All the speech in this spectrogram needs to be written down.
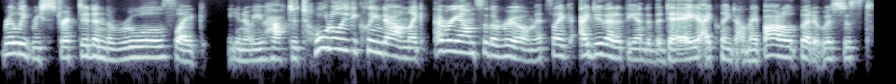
really restricted in the rules. Like you know, you have to totally clean down like every ounce of the room. It's like I do that at the end of the day. I clean down my bottle, but it was just,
